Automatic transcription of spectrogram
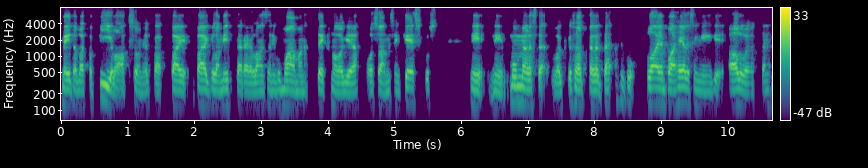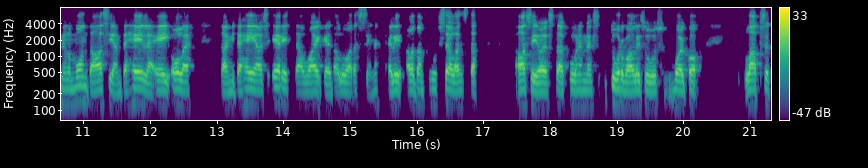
meitä vaikka Piilaaksoon, joka kaikilla mittareilla on se niin kuin maailman teknologia-osaamisen keskus, niin, niin mun mielestä, vaikka jos ajattelee niin laajempaa Helsinginkin aluetta, niin meillä on monta asiaa, mitä heillä ei ole, tai mitä heidän olisi erittäin vaikeaa luoda sinne. Eli aletaan puhua sellaisista asioista kuin esimerkiksi turvallisuus, voiko lapset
